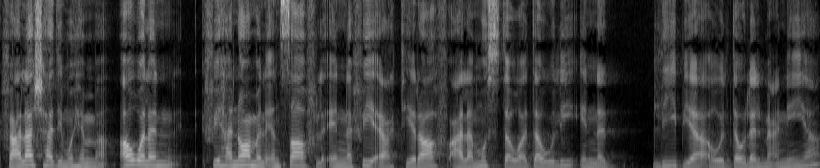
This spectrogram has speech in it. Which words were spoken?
فعلاش هذه مهمة؟ أولا فيها نوع من الإنصاف لأن في اعتراف على مستوى دولي إن ليبيا أو الدولة المعنية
